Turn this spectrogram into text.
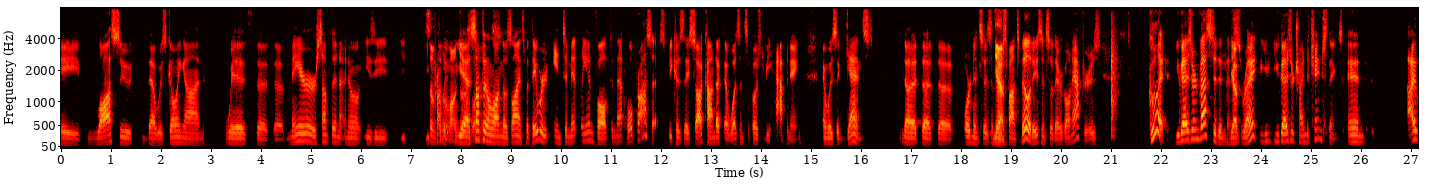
a lawsuit that was going on with the the mayor or something. I know easy you, you Something probably along yeah those something lines. along those lines. But they were intimately involved in that whole process because they saw conduct that wasn't supposed to be happening and was against the the the ordinances and Yeah. the responsibilities, and so they were going after it. Is good. You guys are invested in this, Yep. right? You you guys are trying to change things, and I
